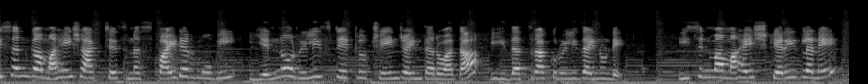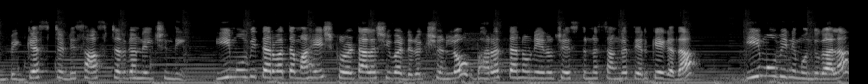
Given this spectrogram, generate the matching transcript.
రీసెంట్గా మహేష్ యాక్ట్ చేసిన స్పైడర్ మూవీ ఎన్నో రిలీజ్ డేట్లు చేంజ్ అయిన తర్వాత ఈ దసరాకు రిలీజ్ అయినుండే. ఈ సినిమా మహేష్ కెరీర్ లనే బిగ్గెస్ట్ డిసాస్టర్గా నిలిచింది. ఈ మూవీ తర్వాత మహేష్ కొరటాల శివ డైరెక్షన్లో భరత్ అను నేను చేస్తున్న సంగతి ఎరికే కదా? ఈ మూవీని ముందుగాల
